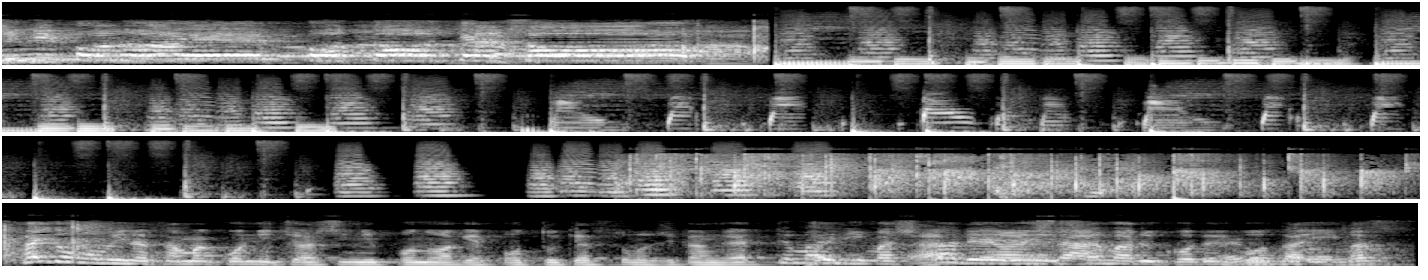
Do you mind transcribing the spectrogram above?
新日本の揚げポッドキャスト。様、こんにちは。新日本の揚げポッドキャストの時間がやってまいりました。はいやってました霊霊者マルコでございます。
